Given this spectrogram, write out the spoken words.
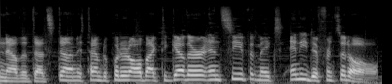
And now that that's done, it's time to put it all back together and see if it makes any difference at all.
